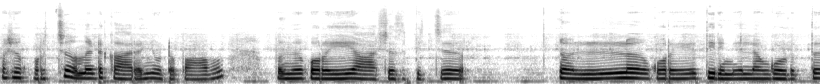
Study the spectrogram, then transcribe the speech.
പക്ഷെ കുറച്ച് നന്നായിട്ട് കരഞ്ഞു കേട്ടോ പാവം. അപ്പം കുറേ ആശ്വസിപ്പിച്ച് നല്ല കുറേ തിരുമിയെല്ലാം കൊടുത്ത്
